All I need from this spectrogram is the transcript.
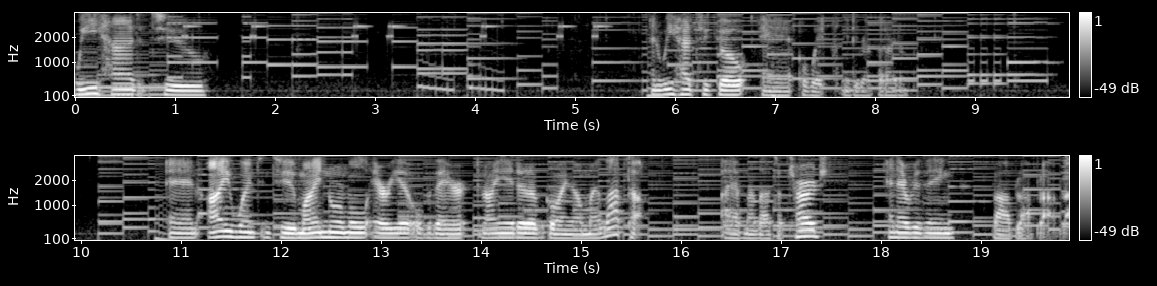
we had to and we had to go and oh wait I need to grab that item and I went into my normal area over there and I ended up going on my laptop I have my laptop charged and everything blah blah blah blah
